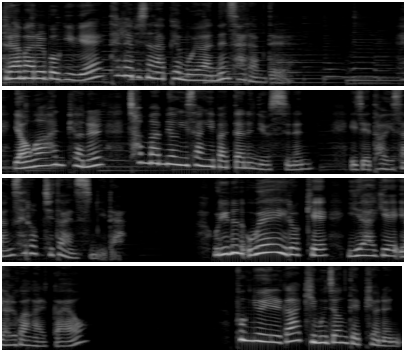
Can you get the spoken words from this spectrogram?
드라마를 보기 위해 텔레비전 앞에 모여 앉는 사람들. 영화 한 편을 천만 명 이상이 봤다는 뉴스는 이제 더 이상 새롭지도 않습니다. 우리는 왜 이렇게 이야기에 열광할까요? 풍류일가 김우정 대표는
